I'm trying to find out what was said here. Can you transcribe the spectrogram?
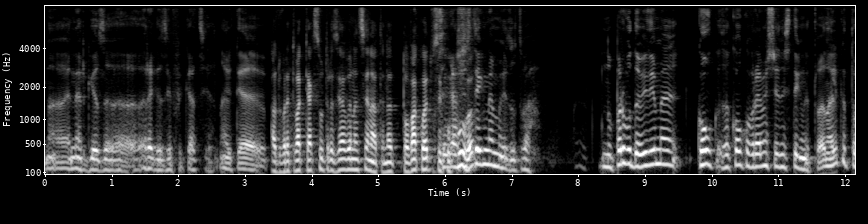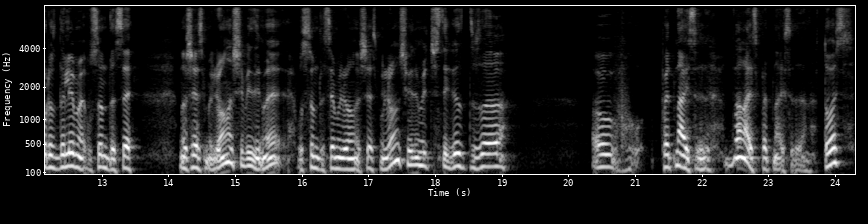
на енергия за регазификация. Нали, тя е А добре, това как се отразява на цената? На това, което се Сега купува? ще стигнем и до това. Но първо да видим колко, за колко време ще ни стигне това. Нали? Като разделиме 80 на 6 милиона, ще видим 80 милиона на 6 милиона, ще видим, че стигат за 15, 12-15 дена. Тоест,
